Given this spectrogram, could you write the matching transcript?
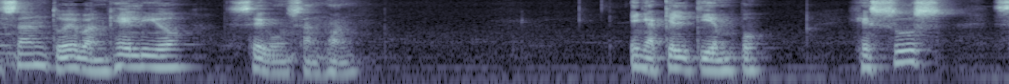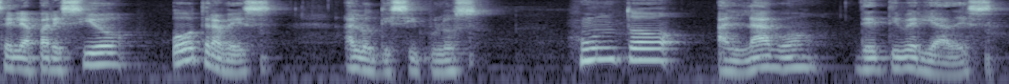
Santo Evangelio según San Juan. En aquel tiempo, Jesús se le apareció otra vez a los discípulos junto al lago de Tiberiades.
